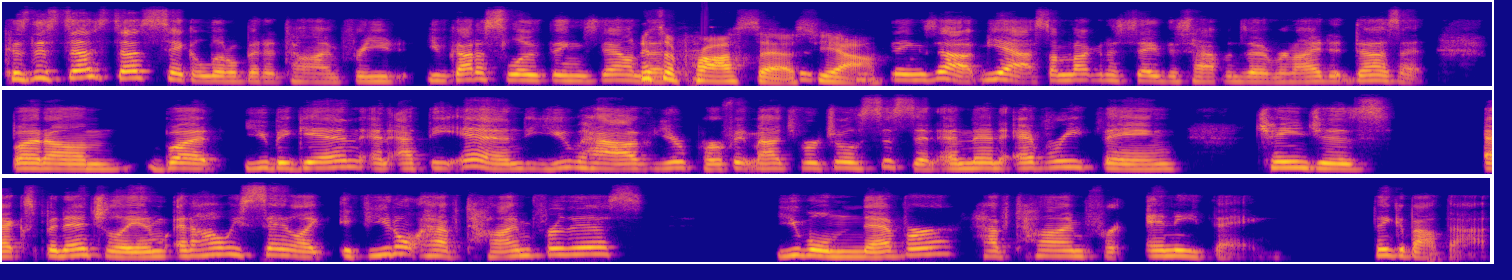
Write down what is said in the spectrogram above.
because this does does take a little bit of time for you. You've got to slow things down. It's a process, yeah. Things up, yes. I'm not going to say this happens overnight. It doesn't, but um, but you begin and at the end you have your perfect match virtual assistant, and then everything changes exponentially. And and I always say like if you don't have time for this, you will never have time for anything. Think about that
